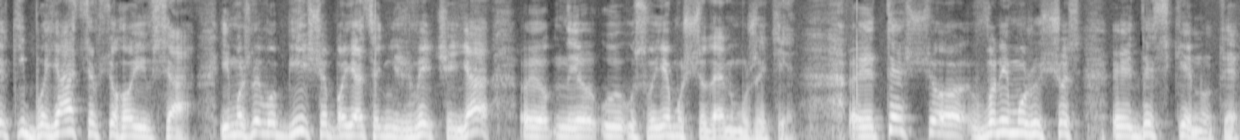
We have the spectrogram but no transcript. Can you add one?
які бояться всього і вся, і можливо більше бояться, ніж ви чи я е, е, у, своєму щоденному житті. Е, Те, що вони можуть щось десь кинути,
